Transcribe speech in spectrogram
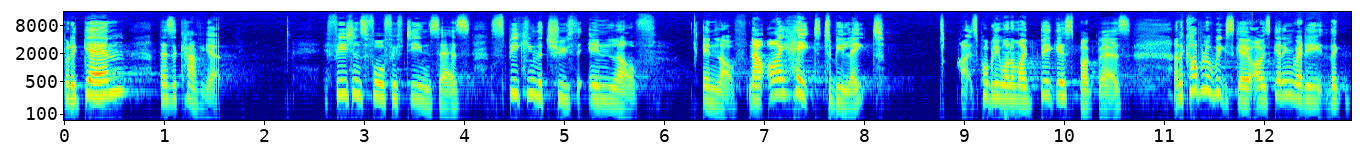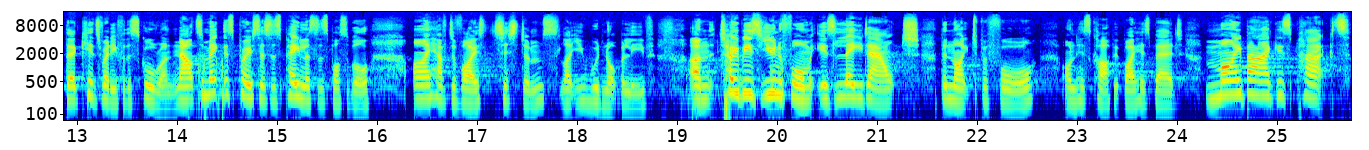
But again, there's a caveat. Ephesians 4:15 says, "Speaking the truth in love." In love. Now, I hate to be late. Uh, it's probably one of my biggest bugbears. And a couple of weeks ago, I was getting ready, the, the, kids ready for the school run. Now, to make this process as painless as possible, I have devised systems like you would not believe. Um, Toby's uniform is laid out the night before on his carpet by his bed. My bag is packed,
